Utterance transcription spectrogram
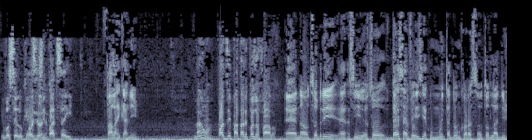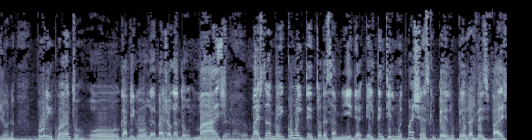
E você, Ô, Luquez, Júnior. desempate isso aí. Fala, Ricardinho. Não, pode desempatar, depois eu falo. É, não, sobre, é, assim, eu sou, dessa vez, e é com muita dor no coração, eu tô do lado de Júnior. Por enquanto, o Gabigol é mais jogador. Mas, mas também, como ele tem toda essa mídia, ele tem tido muito mais chance que o Pedro. O Pedro, às vezes, faz,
